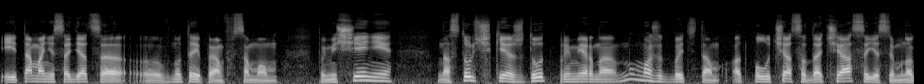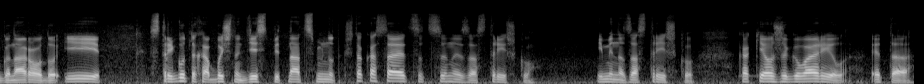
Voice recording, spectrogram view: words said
и там они садятся э, внутри, прям в самом помещении, на стульчике, ждут примерно, ну, может быть, там от получаса до часа, если много народу, и стригут их обычно 10-15 минут. Что касается цены за стрижку, именно за стрижку, как я уже говорил, это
